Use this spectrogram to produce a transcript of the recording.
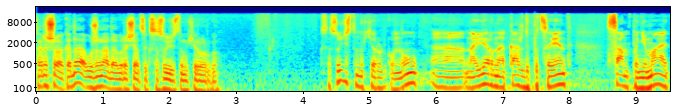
Хорошо, а когда уже надо обращаться к сосудистому хирургу? К сосудистому хирургу? Ну, э, наверное, каждый пациент сам понимает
